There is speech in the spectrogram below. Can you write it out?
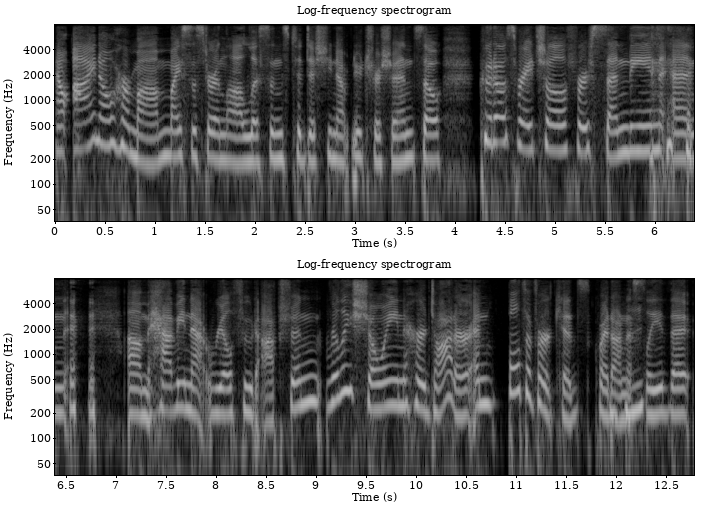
Now, I know her mom, my sister in law, listens to Dishing Up Nutrition. So kudos, Rachel, for sending and um, having that real food option, really showing her daughter and both of her kids, quite honestly, that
